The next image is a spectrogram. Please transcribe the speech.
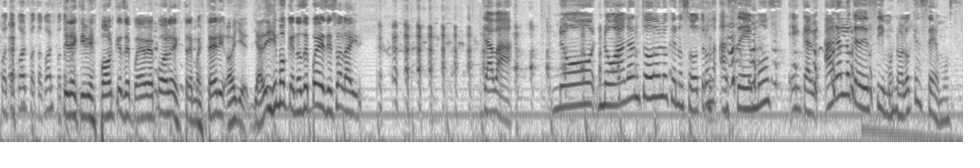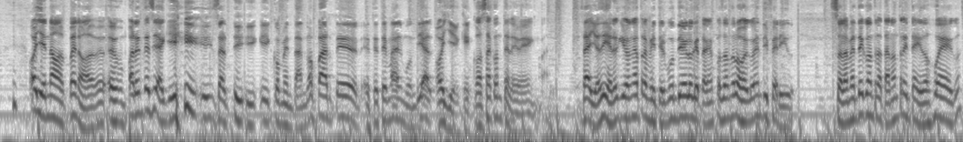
Fotocall, Fotocall. DirecTV Sport que se puede ver por extremo estéreo. Oye, ya dijimos que no se puede decir eso al aire. Ya va. No, no hagan todo lo que nosotros hacemos en cabina. Hagan lo que decimos, no lo que hacemos. Oye, no, bueno, eh, un paréntesis aquí y, sal- y- y- y comentando aparte este tema del mundial. Oye, qué cosa con Televen, vale. O sea, ellos dijeron que iban a transmitir el mundial y lo que están pasando los juegos en diferido. Solamente contrataron 32 juegos.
